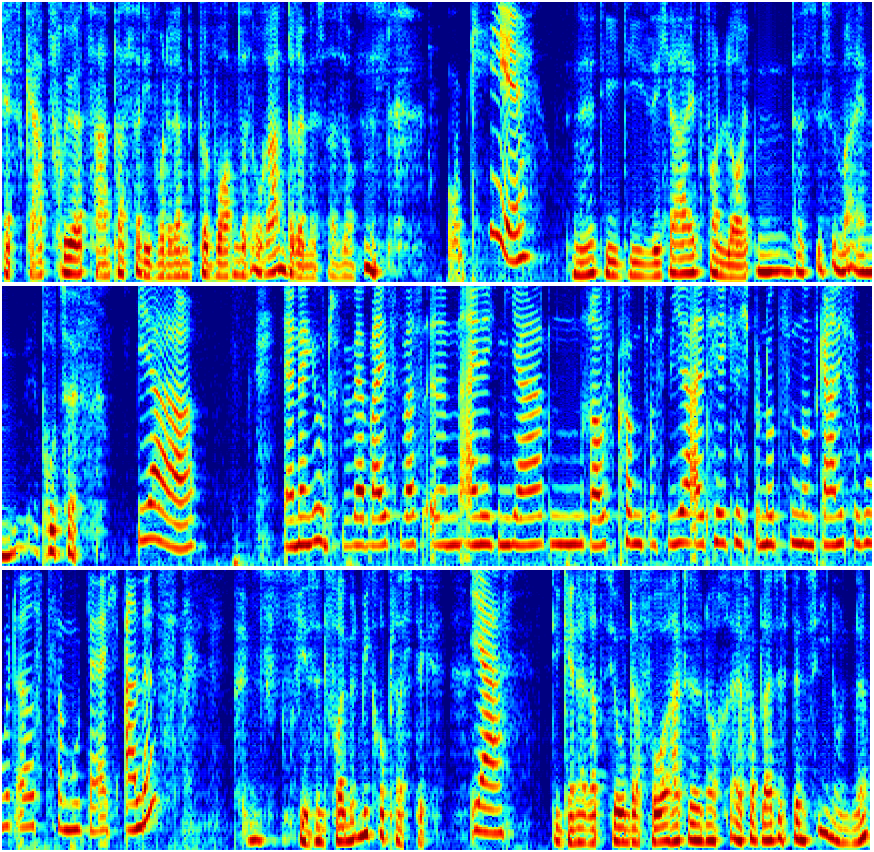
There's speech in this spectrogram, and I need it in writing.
Es gab früher Zahnpasta, die wurde damit beworben, dass Uran drin ist. Also, hm. Okay. Ne, die, die Sicherheit von Leuten, das ist immer ein Prozess. Ja. Ja, na gut, wer weiß, was in einigen Jahren rauskommt, was wir alltäglich benutzen und gar nicht so gut ist. Vermutlich alles. Wir sind voll mit Mikroplastik. Ja. Die Generation davor hatte noch äh, verbleites Benzin und, ne?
